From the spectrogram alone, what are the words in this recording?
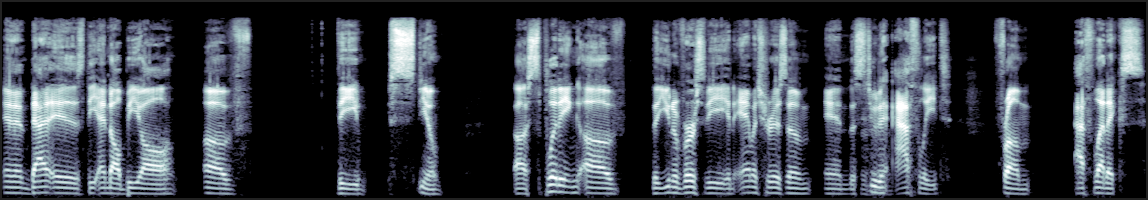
and that is the end all be all of the you know uh, splitting of the university and amateurism and the student athlete from athletics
